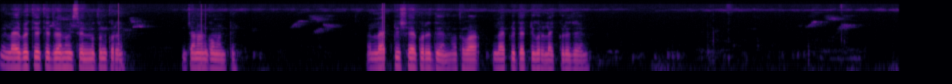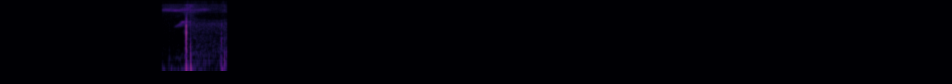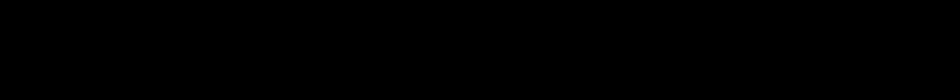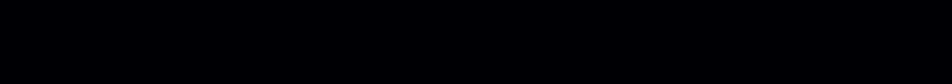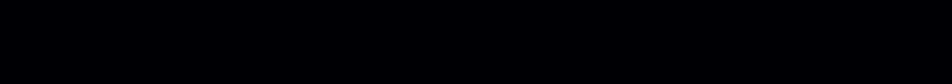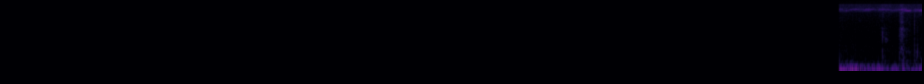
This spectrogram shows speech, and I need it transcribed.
লাইভে কে কে জয়েন হয়েছেন নতুন করে জানান কমেন্টে লাইভটি শেয়ার করে দেন অথবা লাইভটিতে একটি করে লাইক করে যান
